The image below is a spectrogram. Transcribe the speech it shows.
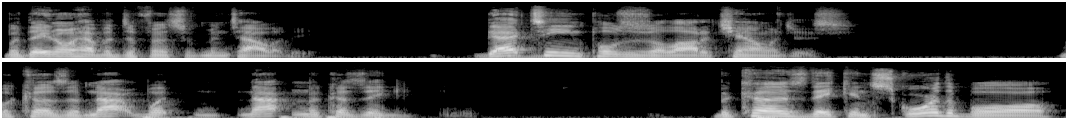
But they don't have a defensive mentality. That mm-hmm. team poses a lot of challenges because of not what not because they because they can score the ball,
